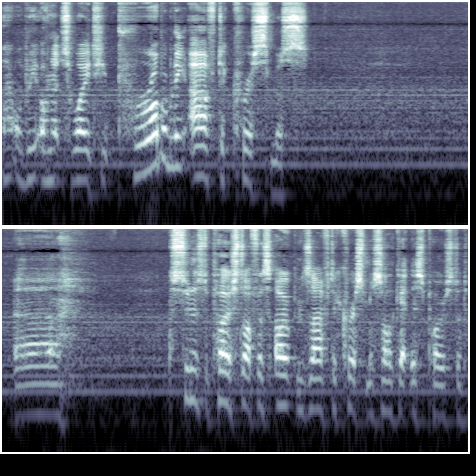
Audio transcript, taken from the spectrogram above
That will be on its way to you probably after Christmas. Uh, as soon as the post office opens after Christmas, I'll get this posted.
